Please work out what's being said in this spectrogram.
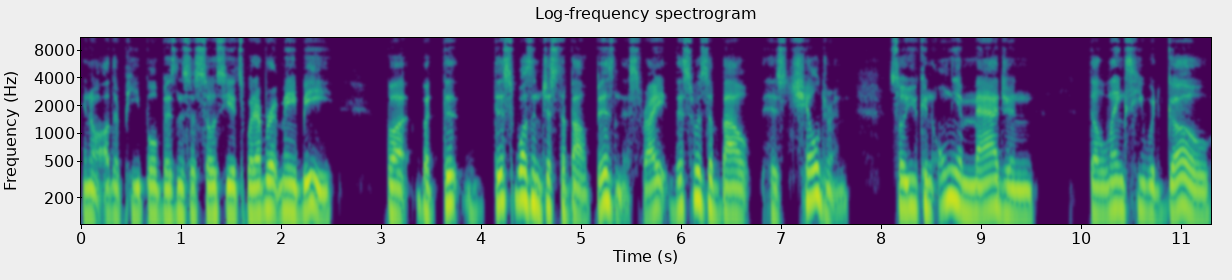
you know other people, business associates, whatever it may be. But but th- this wasn't just about business, right? This was about his children. So you can only imagine the lengths he would go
